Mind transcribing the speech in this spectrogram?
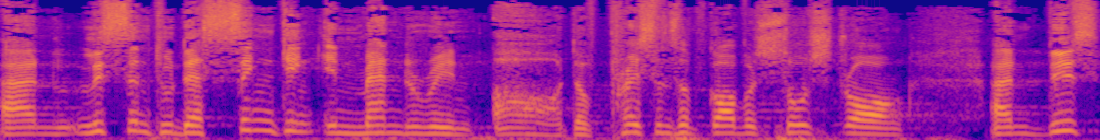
and listened to their singing in Mandarin. Oh, the presence of God was so strong. And this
